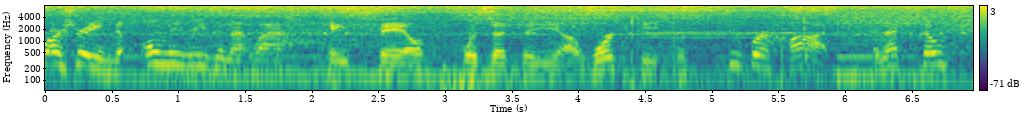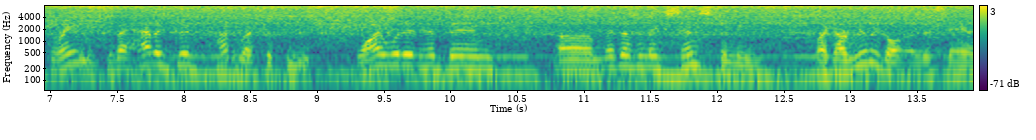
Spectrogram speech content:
Frustrating. The only reason that last tape failed was that the uh, workpiece was super hot. And that's so strange because I had a good cut recipe. Why would it have been, um, that doesn't make sense to me. Like I really don't understand.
